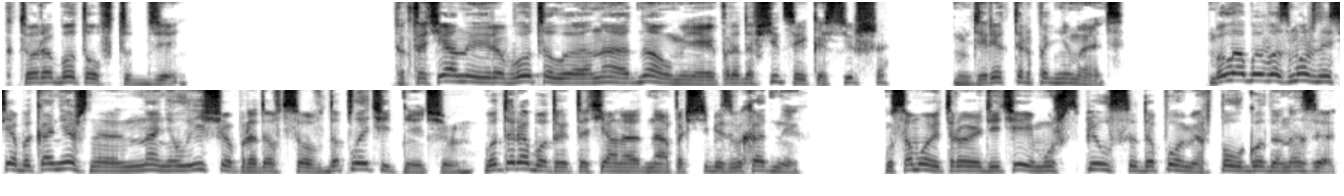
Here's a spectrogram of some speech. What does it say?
Кто работал в тот день? Так Татьяна и работала, она одна у меня, и продавщица, и кассирша. Директор поднимается. Была бы возможность, я бы, конечно, нанял еще продавцов, доплатить нечем. Вот и работает Татьяна одна, почти без выходных. У самой трое детей, муж спился да помер полгода назад.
